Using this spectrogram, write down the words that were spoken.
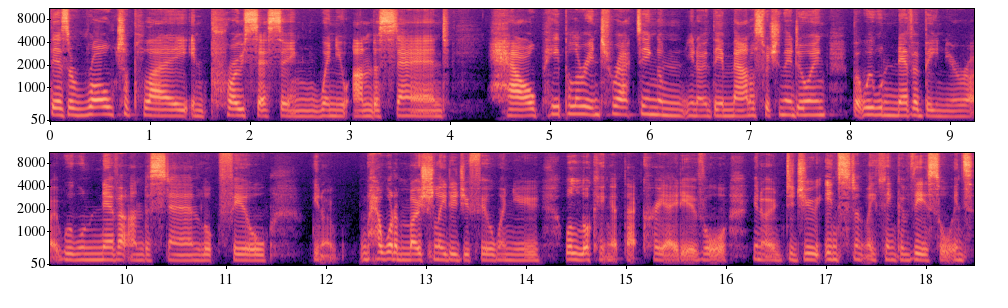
there's a role to play in processing when you understand how people are interacting and you know the amount of switching they're doing. But we will never be neuro. We will never understand, look, feel, you know, how what emotionally did you feel when you were looking at that creative, or you know, did you instantly think of this, or ins-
